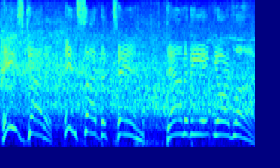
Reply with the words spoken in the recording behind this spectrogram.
He's got it inside the 10, down to the eight-yard line.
